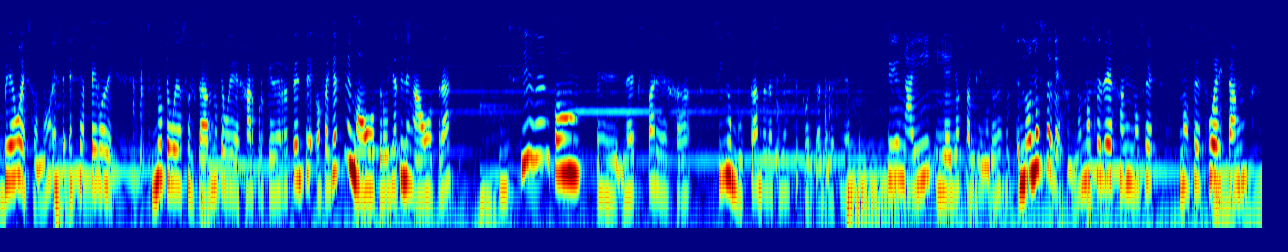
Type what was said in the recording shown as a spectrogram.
veo eso, ¿no? Ese, apego de no te voy a soltar, no te voy a dejar, porque de repente, o sea, ya tienen a otro, ya tienen a otra, y siguen con eh, la expareja, siguen buscándola, siguen frecuentándola, siguen, siguen ahí y ellos también. Entonces, no, no se dejan, no, no se dejan, no se, no se sueltan,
